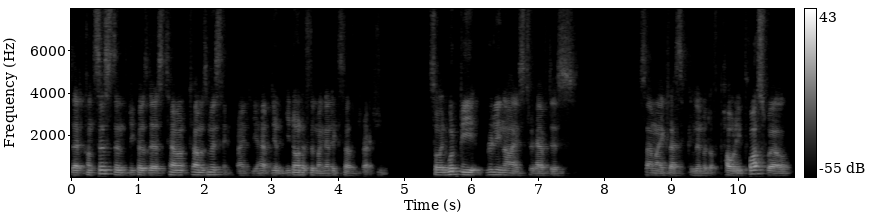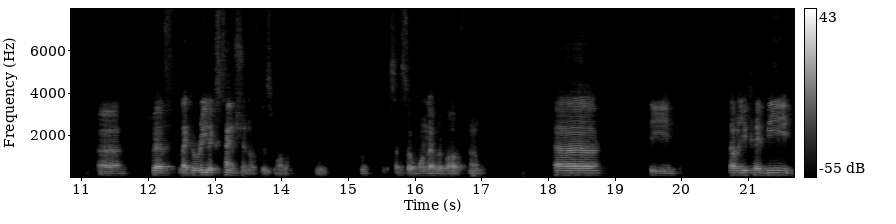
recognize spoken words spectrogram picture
that consistent because there's term, term is missing, right? You have you, don't have the magnetic self-interaction. So it would be really nice to have this semi-classical limit of Pauli-Poiswell uh, to have like a real extension of this model. So, so one level above. Uh, the WKB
